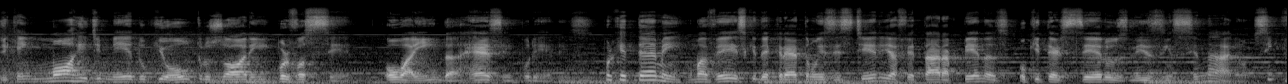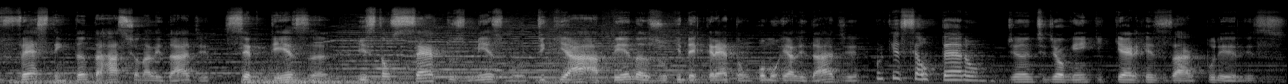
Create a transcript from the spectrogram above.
de quem morre de medo que outros orem por você ou ainda rezem por eles. Porque temem, uma vez que decretam existir e afetar apenas o que terceiros lhes ensinaram. Se investem tanta racionalidade, certeza e estão certos mesmo de que há apenas o que decretam como realidade, porque se alteram diante de alguém que quer rezar por eles?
